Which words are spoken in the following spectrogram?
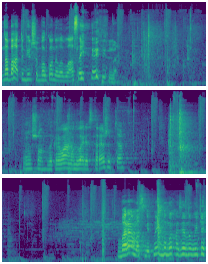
набагато більше балкон, але власний. Да. Ну що, закриваємо двері старе життя. Беремо смітник, бо ми хазяйновиті.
